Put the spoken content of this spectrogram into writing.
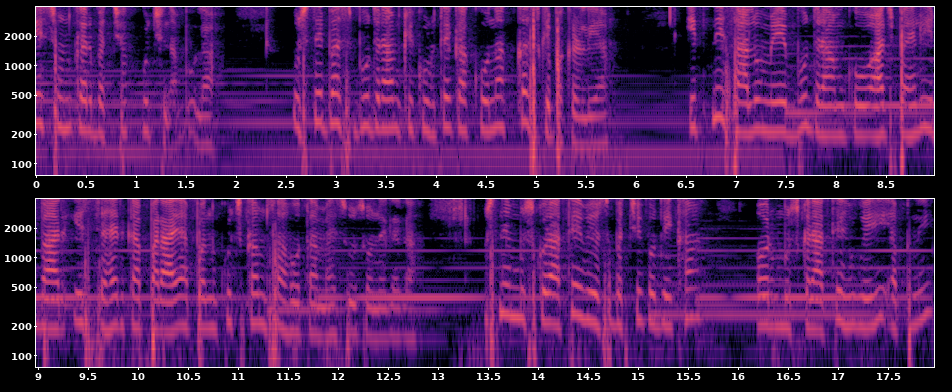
ये सुनकर बच्चा कुछ ना बोला। उसने बस बुद्ध राम के कुर्ते का कोना कस के पकड़ लिया। इतने सालों में बुद्ध राम को आज पहली बार इस शहर का परायापन कुछ कम सा होता महसूस होने लगा। उसने मुस्कुराते हुए उस बच्चे को देखा और मुस्कुराते हुए ही अपनी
